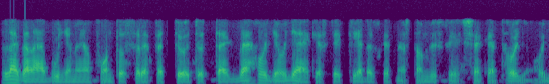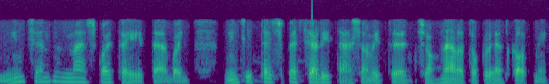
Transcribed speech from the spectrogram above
legalább ugyanolyan fontos szerepet töltöttek be, hogy, hogy elkezdték kérdezgetni a stambüféseket, hogy, hogy nincsen másfajta étel, vagy nincs itt egy specialitás, amit csak nálatok lehet kapni.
